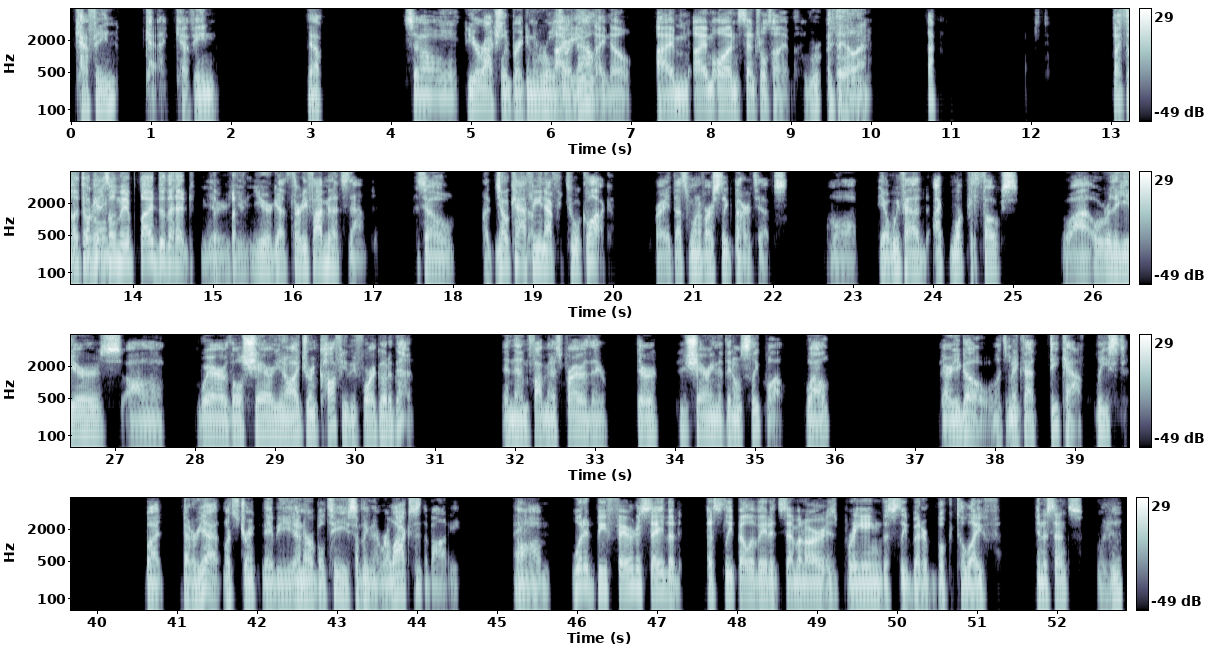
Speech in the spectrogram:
caffeine. ca- caffeine. Yep. So you're actually breaking the rules I, right now. I know. I'm, I'm on central time. R- I thought the Okay. rules only applied to that. You're, you, you got 35 minutes down. So no caffeine after two o'clock, right? That's one of our sleep better tips. Uh, you know, we've had, I've worked with folks, uh, over the years, uh, where they'll share, you know, I drink coffee before I go to bed. And then five minutes prior, they're, they're sharing that they don't sleep well. Well, there you go. Let's make that decaf at least. But better yet, let's drink maybe an herbal tea, something that relaxes the body. Um, Would it be fair to say that a sleep elevated seminar is bringing the sleep better book to life in a sense? mhm.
